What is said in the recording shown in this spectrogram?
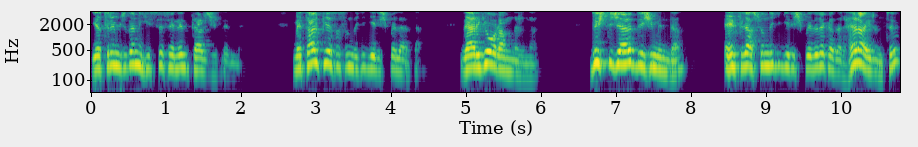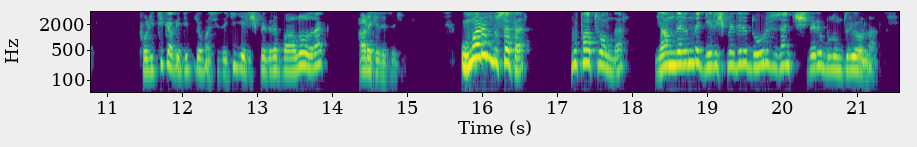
yatırımcıların hisse senedi tercihlerine, metal piyasasındaki gelişmelerden, vergi oranlarına, dış ticaret rejiminden, enflasyondaki gelişmelere kadar her ayrıntı politika ve diplomasideki gelişmelere bağlı olarak hareket edecek. Umarım bu sefer bu patronlar yanlarında gelişmeleri doğru süzen kişileri bulunduruyorlardır.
